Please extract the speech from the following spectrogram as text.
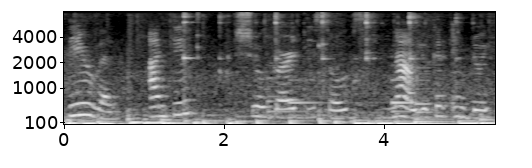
Stir well until sugar dissolves. Now you can enjoy.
